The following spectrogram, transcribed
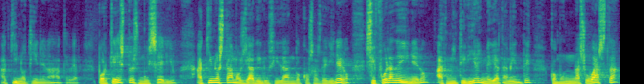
aquí no tiene nada que ver. Porque esto es muy serio. Aquí no estamos ya dilucidando cosas de dinero. Si fuera de dinero, admitiría inmediatamente, como una subasta,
